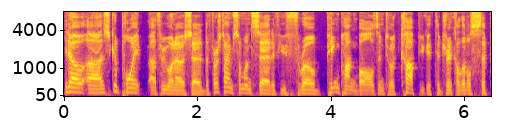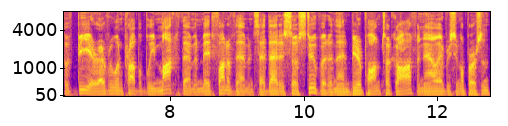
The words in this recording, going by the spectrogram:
You know, uh, it's a good point. Uh, 310 said the first time someone said if you throw ping pong balls into a cup, you get to drink a little sip of beer, everyone probably mocked them and made fun of them and said that is so stupid. And then beer pong took off, and now every single person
